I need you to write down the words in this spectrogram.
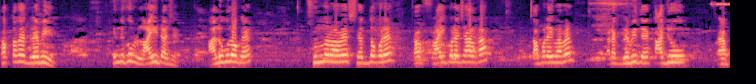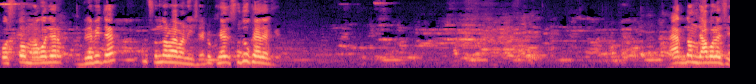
থকথকে গ্রেভি কিন্তু খুব লাইট আছে। আলুগুলোকে সুন্দরভাবে সেদ্ধ করে সব ফ্রাই করেছে হালকা। তারপরে এইভাবে একটা গ্রেভিতে কাজু পোস্ত মগজের গ্রেভিতে খুব সুন্দরভাবে বানিয়েছে। একটু খেয়ে শুধু খেয়ে দেখি। একদম যা বলেছি,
